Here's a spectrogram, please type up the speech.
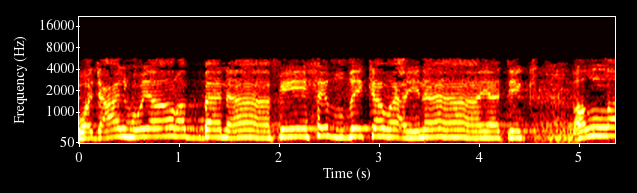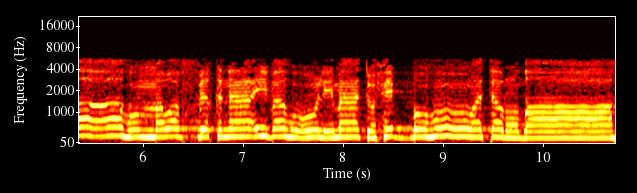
واجعله يا ربنا في حفظك وعنايتك. اللهم وفق نائبه لما تحبه وترضاه.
